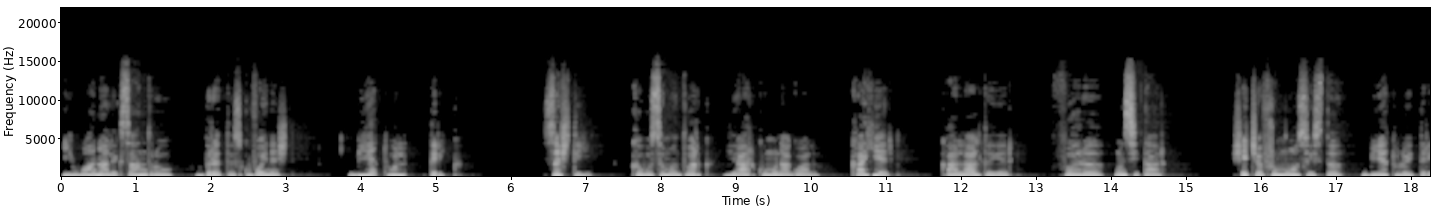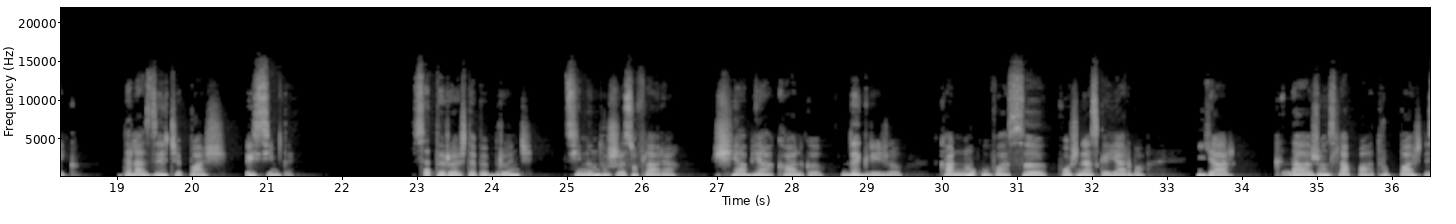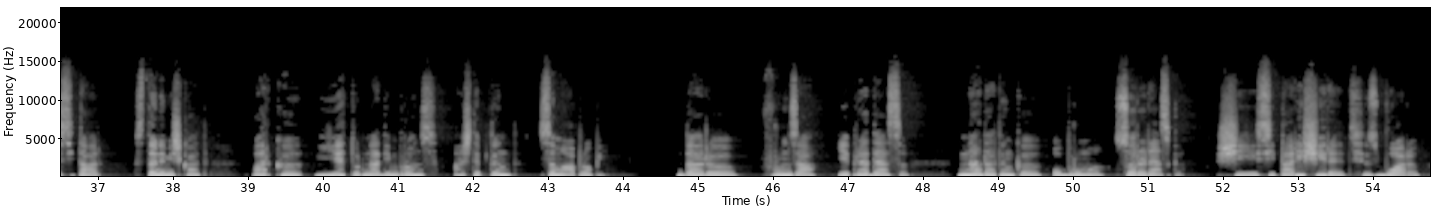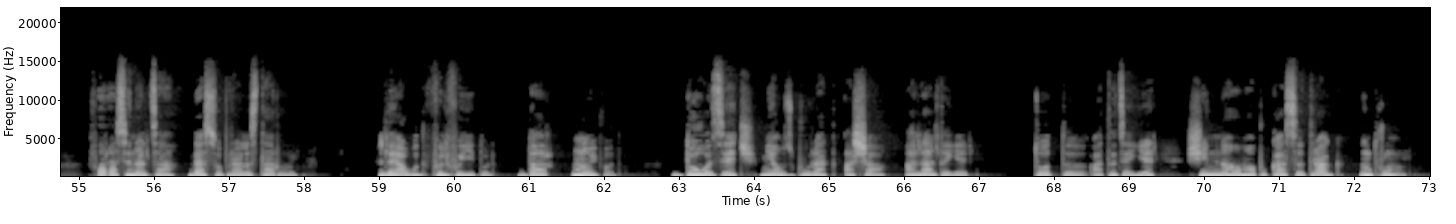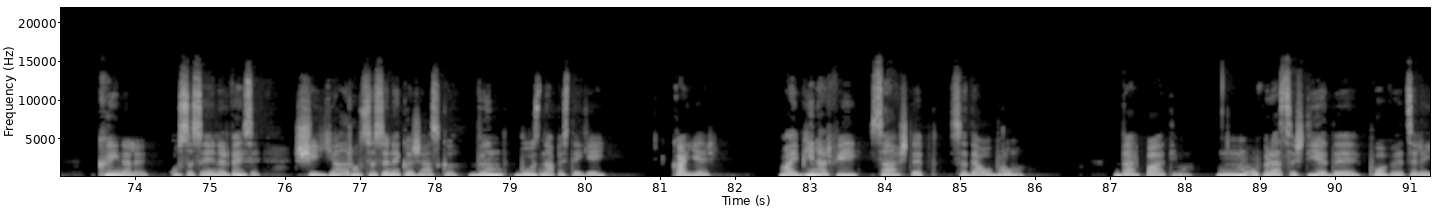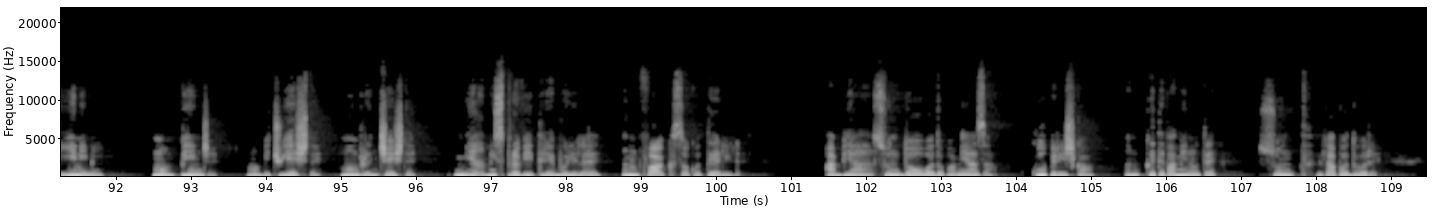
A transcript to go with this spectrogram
Ioan Alexandru Brătescu Voinești Bietul tric Să știi că o să mă întorc iar cu mâna goală, ca ieri, ca alaltă ieri, fără un sitar. Și ce frumos îi stă bietului tric. De la zece pași îi simte. Se târăște pe brânci, ținându-și răsuflarea și abia calcă, de grijă, ca nu cumva să foșnească iarba. Iar când a ajuns la patru pași de sitar, stă nemișcat, parcă e turnat din bronz, așteptând să mă apropii. Dar uh, frunza e prea deasă, n-a dat încă o brumă sorărească și sitarii șireți zboară, fără a se înălța deasupra lăstarului. Le aud fâlfâitul, dar nu-i văd. Douăzeci mi-au zburat așa, alaltă ieri, tot uh, atâția ieri, și n-am apucat să trag într-unul. Câinele o să se enerveze și iar o să se necăjească, dând buzna peste ei, ca ieri. Mai bine ar fi să aștept să dea o brumă. Dar patima nu vrea să știe de povețele inimii. Mă împinge, mă biciuiește, mă îmbrâncește. Mi-am isprăvit treburile, îmi fac socotelile. Abia sunt două după amiaza. Cu brișca, în câteva minute, sunt la pădure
